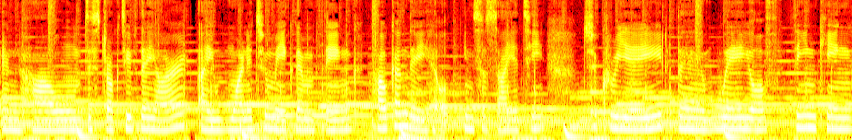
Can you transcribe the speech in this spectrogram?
and how destructive they are. I wanted to make them think how can they help in society to create the way of thinking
